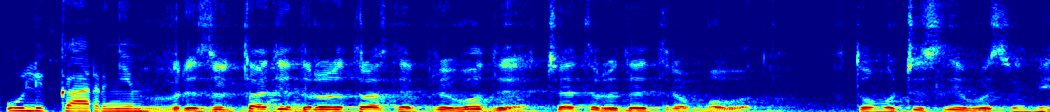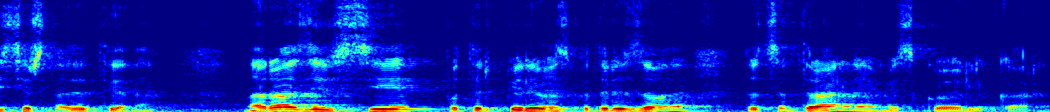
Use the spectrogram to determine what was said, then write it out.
у лікарні. В результаті дорожньо-транспортної пригоди четверо людей травмовано, в тому числі восьмимісячна дитина. Наразі всі потерпілі госпіталізовані до центральної міської лікарні.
